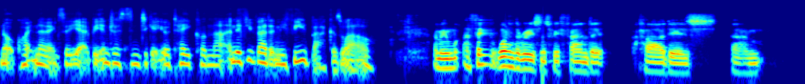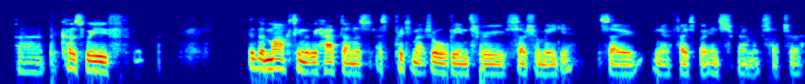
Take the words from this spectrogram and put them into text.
not quite knowing. So yeah it'd be interesting to get your take on that and if you've had any feedback as well. I mean i think one of the reasons we found it hard is um, uh, because we've the marketing that we have done has, has pretty much all been through social media so you know facebook instagram etc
